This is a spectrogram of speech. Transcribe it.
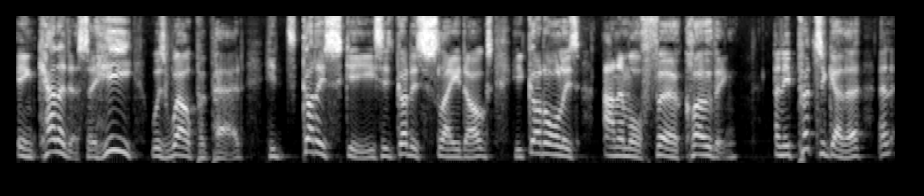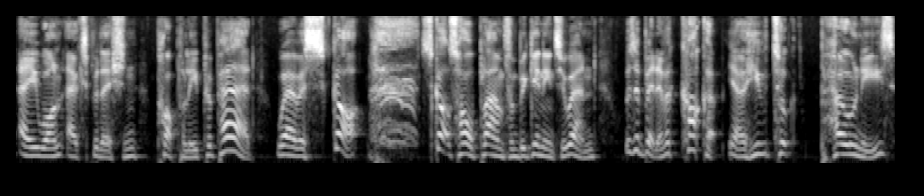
in Canada, so he was well prepared. He'd got his skis, he'd got his sleigh dogs, he'd got all his animal fur clothing and he put together an A1 expedition properly prepared. Whereas Scott, Scott's whole plan from beginning to end was a bit of a cock up. You know, he took ponies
